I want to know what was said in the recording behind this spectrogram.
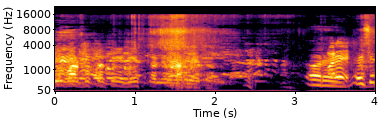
दो बार बुक करके वेस्ट करने वाला अरे ऐसे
